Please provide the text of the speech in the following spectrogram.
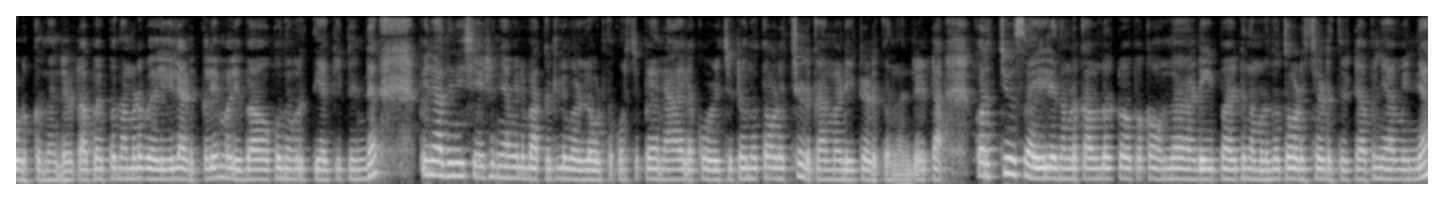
കൊടുക്കുന്നുണ്ട് കേട്ടോ. അപ്പോൾ ഇപ്പോൾ നമ്മുടെ വെളിയിൽ അടുക്കളയും വെളിഭാഗമൊക്കെ ഒന്ന് വൃത്തിയാക്കിയിട്ടുണ്ട്. പിന്നെ അതിന് ശേഷം ഞാൻ പിന്നെ ബക്കറ്റിൽ വെള്ളം കൊടുത്ത് കുറച്ച് പെനായിലൊക്കെ ഒഴിച്ചിട്ട് ഒന്ന് തുടച്ചെടുക്കാൻ വേണ്ടിയിട്ട് എടുക്കുന്നുണ്ട് കേട്ടോ. കുറച്ച് ദിവസമായില്ലേ നമ്മുടെ കൗണ്ടർ ടോപ്പൊക്കെ ഒന്ന് ഡീപ്പായിട്ട് നമ്മളൊന്ന് തുടച്ചെടുത്തിട്ട്. അപ്പോൾ ഞാൻ പിന്നെ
